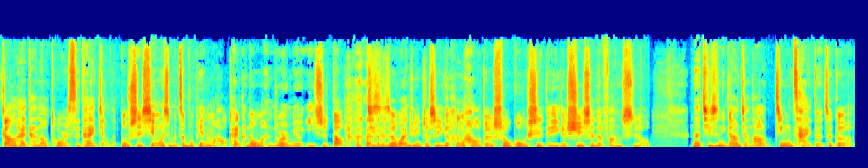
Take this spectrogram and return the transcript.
刚刚还谈到托尔斯泰讲的故事线，为什么这部片那么好看？可能我们很多人没有意识到，其实这完全就是一个很好的说故事的一个叙事的方式哦。那其实你刚刚讲到精彩的这个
